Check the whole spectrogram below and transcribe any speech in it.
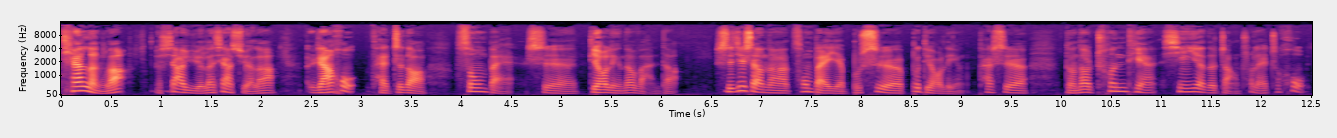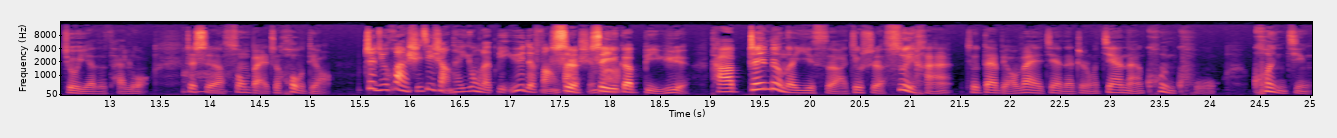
天冷了，下雨了，下雪了，然后才知道松柏是凋零的晚的。实际上呢，松柏也不是不凋零，它是等到春天新叶子长出来之后，旧叶子才落，这是哦。松柏之后凋。这句话实际上它用了比喻的方法，是是是一个比喻，它真正的意思啊，就是岁寒，就代表外界的这种艰难困苦困境，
